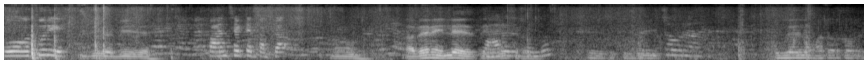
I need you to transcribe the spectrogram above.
ಓ ಸೂರಿ ಪಕ್ಕ. ಹ್ಞೂ ಅದೇನೆ ಇಲ್ಲೇ ಐತೆ ಇಲ್ಲ ಇಲ್ಲ ಮಾತಾಡ್ತವ್ರೆ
